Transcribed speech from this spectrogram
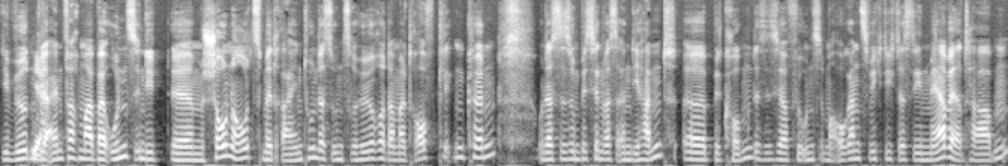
Die würden ja. wir einfach mal bei uns in die ähm, Show Notes mit reintun, dass unsere Hörer da mal draufklicken können und dass sie so ein bisschen was an die Hand äh, bekommen. Das ist ja für uns immer auch ganz wichtig, dass sie einen Mehrwert haben.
